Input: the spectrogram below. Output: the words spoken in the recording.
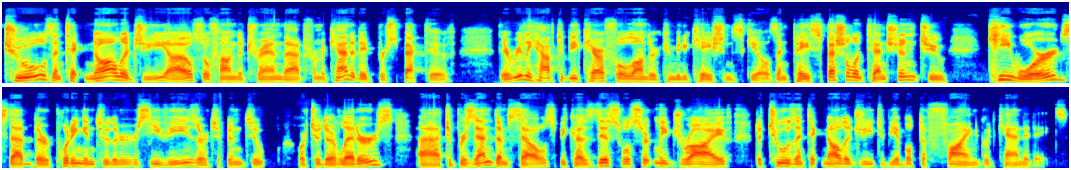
tools and technology, I also found the trend that from a candidate perspective, they really have to be careful on their communication skills and pay special attention to keywords that they're putting into their CVs or to into or to their letters uh, to present themselves, because this will certainly drive the tools and technology to be able to find good candidates.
